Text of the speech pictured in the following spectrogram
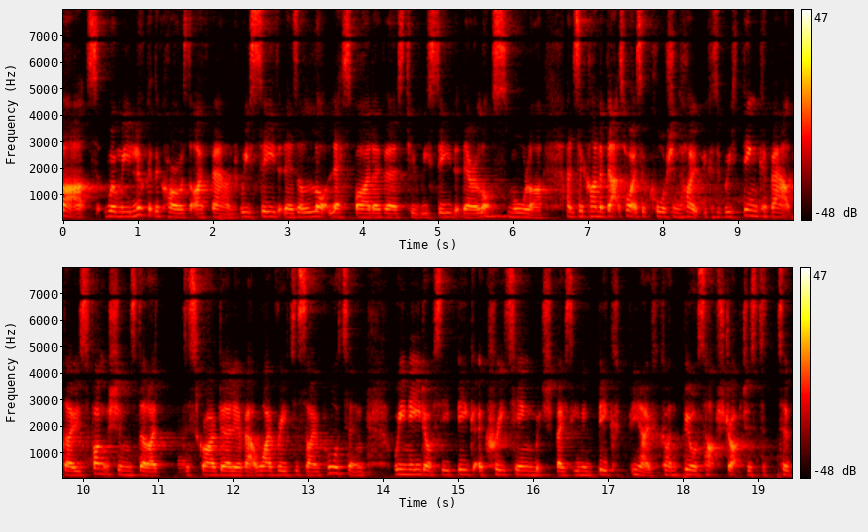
But when we look at the corals that I found, we see that there's a lot less biodiversity. We see that they're a lot mm. smaller. And so, kind of, that's why it's a caution hope, because if we think about those functions that I described earlier about why reefs are so important, we need obviously big accreting, which basically means big, you know, kind of built up structures to, to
